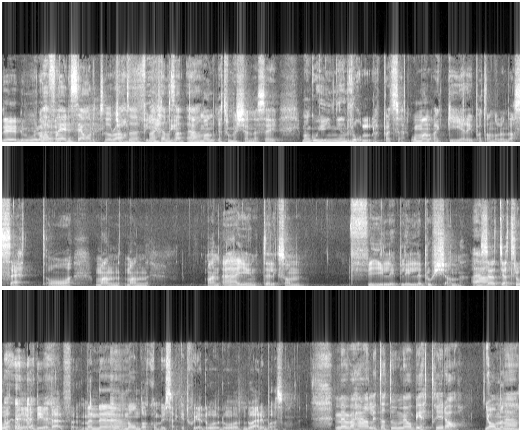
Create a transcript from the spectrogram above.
Det, det vore... Varför är det så, tror du? Jag att man känner så, inte. Ja. Man, jag tror man känner sig... Man går ju in i en roll på ett sätt. Och man agerar ju på ett annorlunda sätt. Och man, man, man är ju inte liksom Filip lillebrorsan. Ja. Så att jag tror att det, det är därför. Men eh, någon dag kommer det säkert ske. Då, då, då är det bara så. Men vad härligt att du mår bättre idag. Ja, men Ja.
